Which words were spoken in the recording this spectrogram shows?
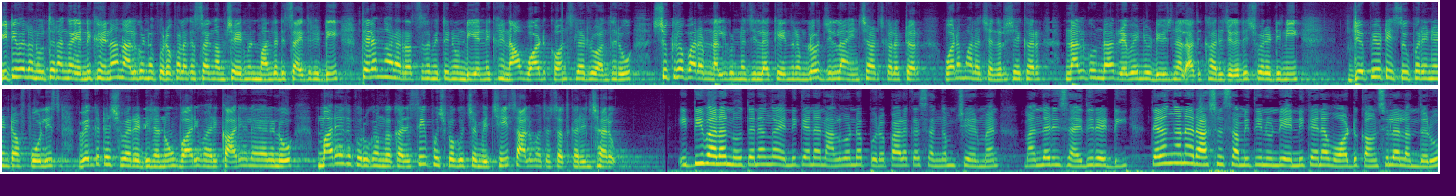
ఇటీవల నూతనంగా ఎన్నికైన నల్గొండ పురపాలక సంఘం చైర్మన్ మందడి సైదిరెడ్డి తెలంగాణ రాష్ట్ర సమితి నుండి ఎన్నికైన వార్డు కౌన్సిలర్లు అందరూ శుక్రవారం నల్గొండ జిల్లా కేంద్రంలో జిల్లా in-charge collector Vanamala Chandrashekhar Nalgonda revenue divisional అధికారి జగదీశ్వరరెడ్డిని deputy superintendent of police Venkateshwara రెడ్డిలను వారి వారి కార్యాలయాలలో మర్యాదపూర్వకంగా కలిసి పుష్పగుచ్చం ఇచ్చి సాలువతో సత్కరించారు. ఇటీవల నూతనంగా ఎన్నికైన నల్గొండ పురపాలక సంఘం చైర్మన్ మందడి సైదిరెడ్డి తెలంగాణ రాష్ట్ర సమితి నుండి ఎన్నికైన వార్డు కౌన్సిలర్లందరూ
